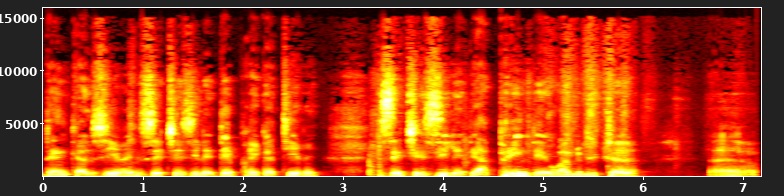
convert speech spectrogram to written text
de încălzire, 10 zile de pregătire, 10 zile de a prinde o anumită, uh,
